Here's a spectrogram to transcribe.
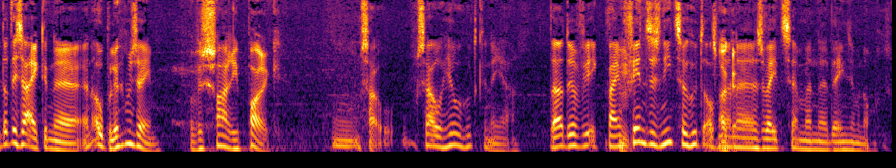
Dat is eigenlijk een, een openluchtmuseum. Of Sari Park? Mm, zou, zou heel goed kunnen, ja. Daar durf ik, mijn Hm. Fins is niet zo goed als mijn eh, Zweeds en mijn uh, Deens en mijn Noors.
